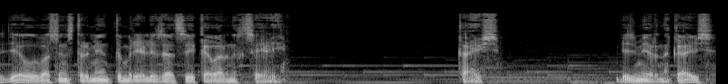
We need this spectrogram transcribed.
сделал вас инструментом реализации коварных целей. Каюсь. Безмерно каюсь,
